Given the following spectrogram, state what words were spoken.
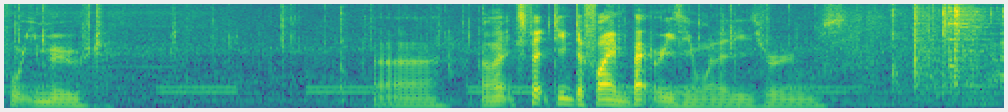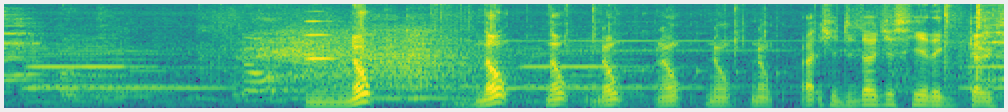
thought you moved. Uh, I'm expecting to find batteries in one of these rooms. Nope. Nope, nope, nope, nope, nope, nope. Actually, did I just hear the ghost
